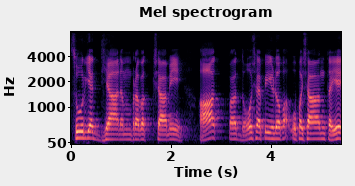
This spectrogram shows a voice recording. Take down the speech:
సూర్యధ్యానం ప్రవక్ష్యామి ఆత్మదోషపీడోప ఉపశాంతయే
